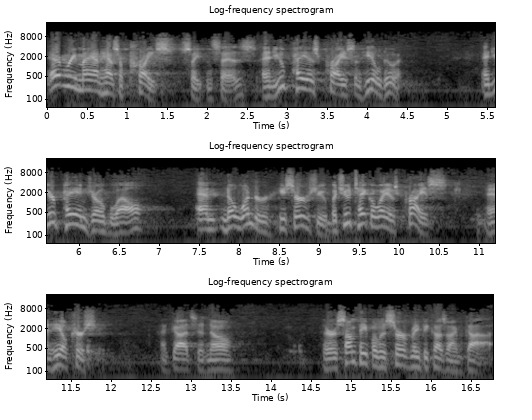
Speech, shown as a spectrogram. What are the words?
Every man has a price, Satan says, and you pay his price and he'll do it. And you're paying Job well, and no wonder he serves you. But you take away his price, and he'll curse you. And God said, No. There are some people who serve me because I'm God,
